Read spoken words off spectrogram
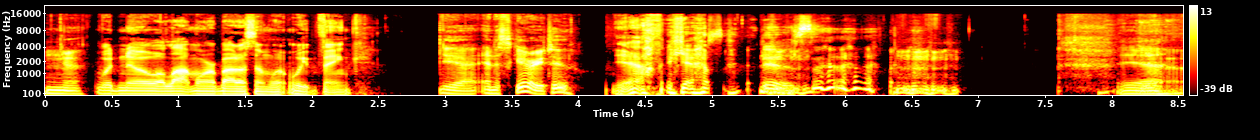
yeah. would know a lot more about us than what we'd think. Yeah, and it's scary too. Yeah, yes, it is. yeah,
